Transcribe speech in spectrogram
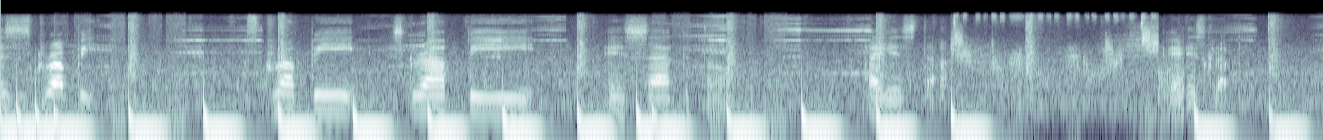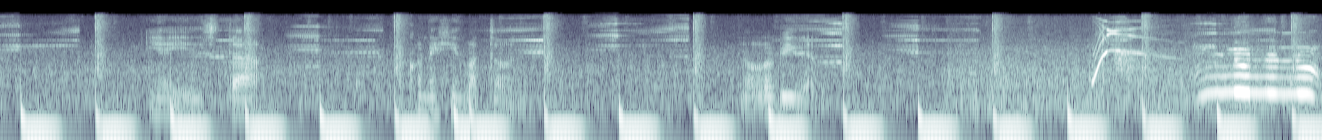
Es Scrappy. Scrappy, Scrappy. Exacto. Ahí está. Eres Scrappy. Y ahí está Conejín Matón. No lo olviden. No, no, no.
